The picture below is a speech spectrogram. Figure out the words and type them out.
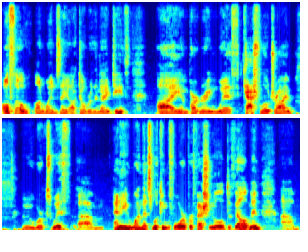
also, on Wednesday, October the 19th, I am partnering with Cashflow Tribe, who works with um, anyone that's looking for professional development. Um,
